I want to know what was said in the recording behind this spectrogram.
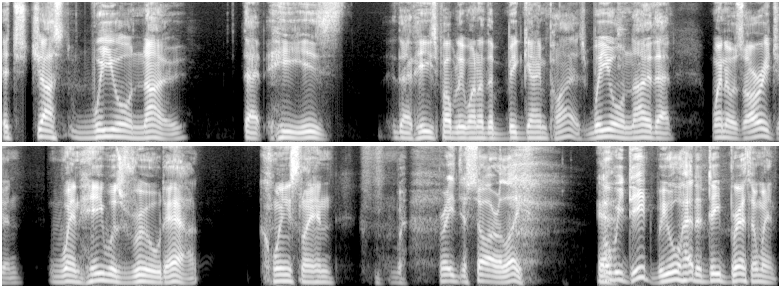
it's just we all know that he is that he's probably one of the big game players. We all know that when it was Origin, when he was ruled out, Queensland Breathed a sigh of relief. Yeah. well we did. We all had a deep breath and went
